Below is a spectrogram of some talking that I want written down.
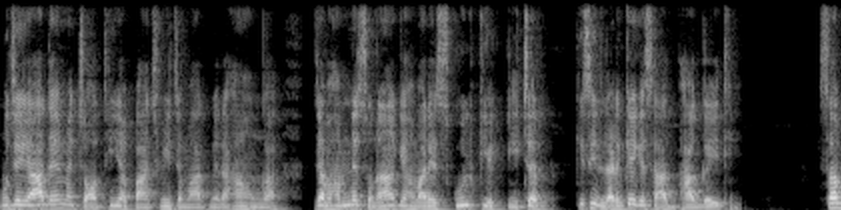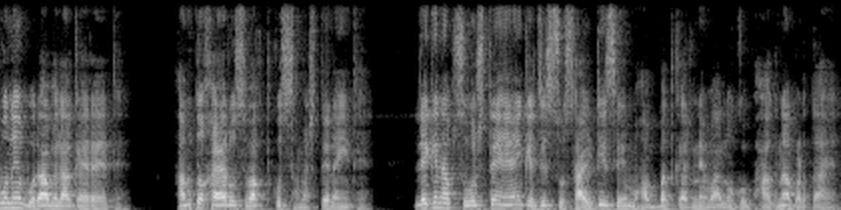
مجھے یاد ہے، میں چوتھی یا پانچویں جماعت میں رہا ہوں گا، جب ہم نے سنا کہ ہمارے اسکول کی ایک ٹیچر کسی لڑکے کے ساتھ بھاگ گئی تھی۔ سب انہیں برا بھلا کہہ رہے تھے۔ ہم تو خیر اس وقت کچھ سمجھتے نہیں تھے، لیکن اب سوچتے ہیں کہ جس سوسائٹی سے محبت کرنے والوں کو بھاگنا پڑتا ہے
